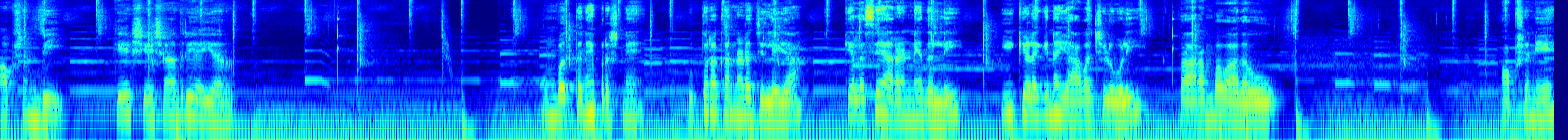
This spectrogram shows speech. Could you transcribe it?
option B K Seshadri Iyer ಒಂಬತ್ತನೇ ಪ್ರಶ್ನೆ. ಉತ್ತರ ಕನ್ನಡ ಜಿಲ್ಲೆಯ ಕೆಲಸೆ ಅರಣ್ಯದಲ್ಲಿ ಈ ಕೆಳಗಿನ ಯಾವ ಚಳುವಳಿ ಪ್ರಾರಂಭವಾದವು? ಆಪ್ಷನ್ ಎ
